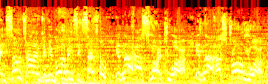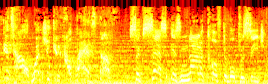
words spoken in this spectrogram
And sometimes if you're going to be successful, it's not how smart you are. It's not how strong you are. It's how much you can outlast stuff. Success is not a comfortable procedure.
